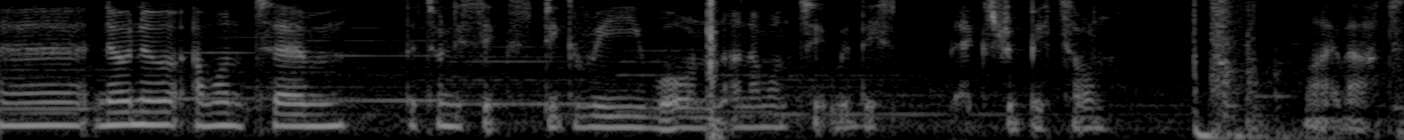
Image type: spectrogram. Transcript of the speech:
uh, no, no, I want um, the 26 degree one, and I want it with this extra bit on, like that.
